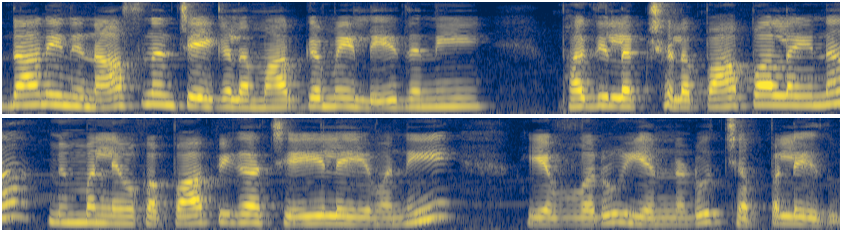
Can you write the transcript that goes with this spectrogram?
దానిని నాశనం చేయగల మార్గమే లేదని పది లక్షల పాపాలైనా మిమ్మల్ని ఒక పాపిగా చేయలేవని ఎవ్వరూ ఎన్నడూ చెప్పలేదు.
